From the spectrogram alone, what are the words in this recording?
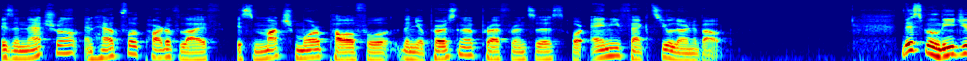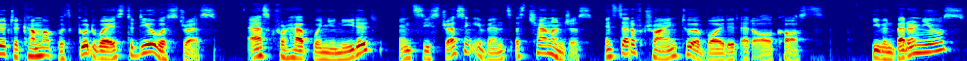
is a natural and helpful part of life is much more powerful than your personal preferences or any facts you learn about. This will lead you to come up with good ways to deal with stress, ask for help when you need it, and see stressing events as challenges instead of trying to avoid it at all costs. Even better news,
